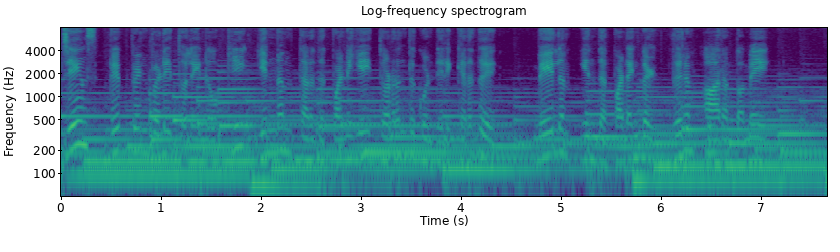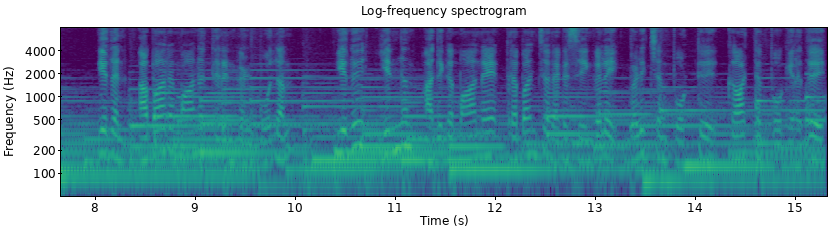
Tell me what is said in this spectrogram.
ஜேம்ஸ் வெப் விண்வெளி தொலைநோக்கி இன்னும் தனது பணியை தொடர்ந்து கொண்டிருக்கிறது. மேலும் இந்த படங்கள் வெறும் ஆரம்பமே. இதன் அபாரமான திறன்கள் மூலம் இது இன்னும் அதிகமான பிரபஞ்ச ரகசியங்களை வெளிச்சம் போட்டு காட்டப் போகிறது.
